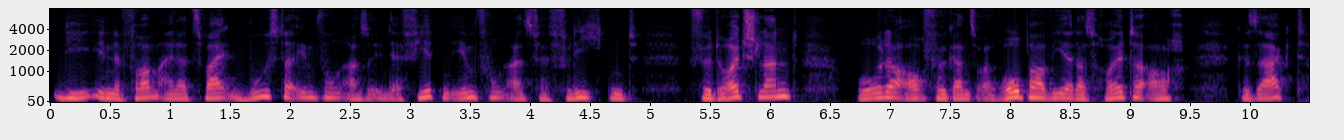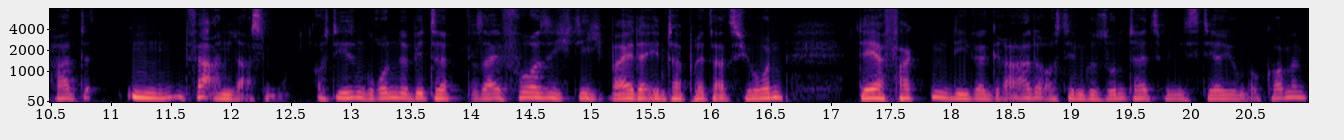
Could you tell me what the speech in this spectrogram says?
die in der Form einer zweiten Boosterimpfung, also in der vierten Impfung als verpflichtend für Deutschland oder auch für ganz Europa, wie er das heute auch gesagt hat, veranlassen. Aus diesem Grunde bitte sei vorsichtig bei der Interpretation der Fakten, die wir gerade aus dem Gesundheitsministerium bekommen.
